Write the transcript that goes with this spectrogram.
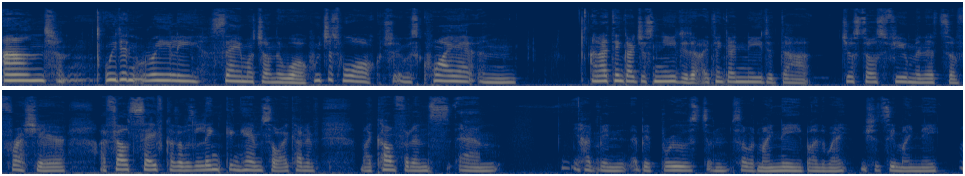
And we didn't really say much on the walk. We just walked. It was quiet and and I think I just needed it. I think I needed that just those few minutes of fresh air. I felt safe because I was linking him, so I kind of my confidence um, had been a bit bruised, and so had my knee. By the way, you should see my knee.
